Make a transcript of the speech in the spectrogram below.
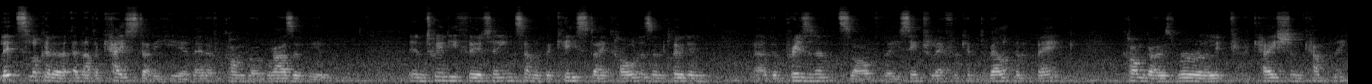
Let's look at a, another case study here, that of Congo-Brazzaville. In 2013, some of the key stakeholders, including uh, the presidents of the Central African Development Bank, Congo's Rural Electrification Company,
